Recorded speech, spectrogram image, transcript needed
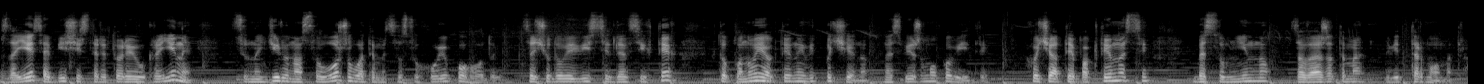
Здається, більшість території України цю неділю насолоджуватиметься сухою погодою. Це чудові вісті для всіх тих, хто планує активний відпочинок на свіжому повітрі, хоча тип активності безсумнівно залежатиме від термометра.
